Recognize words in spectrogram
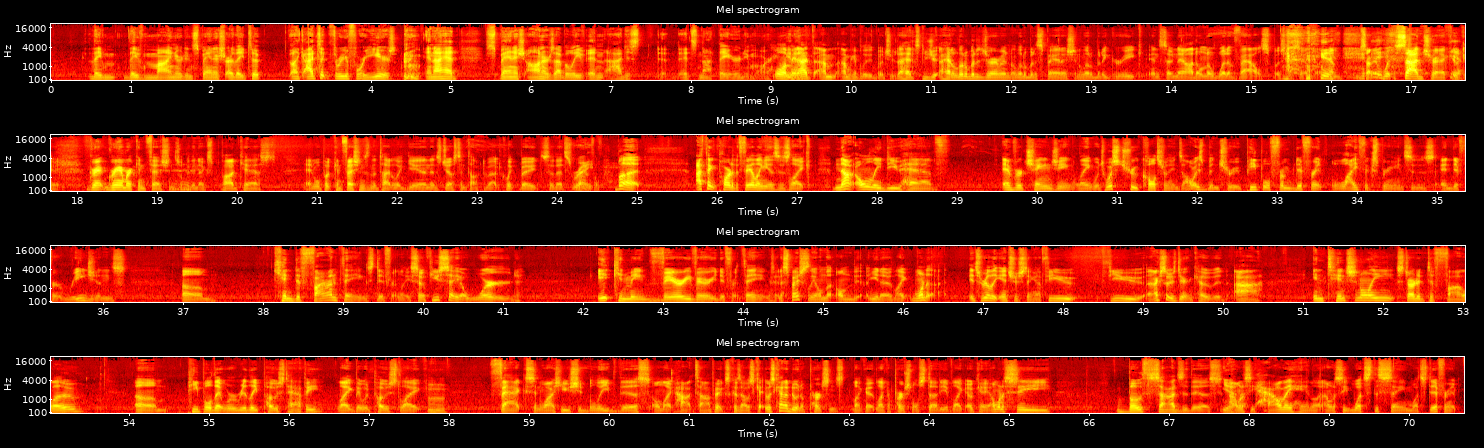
they they've minored in Spanish or they took like I took three or four years and I had Spanish honors I believe and I just it's not there anymore Well, I mean, know? I, I'm I'm completely butchered. I had I had a little bit of German, a little bit of Spanish, and a little bit of Greek, and so now I don't know what a vowel's supposed to sound like. I'm sorry. What, sidetrack. Yeah. Okay. Gra- grammar confessions will be the next podcast, and we'll put confessions in the title again, as Justin talked about clickbait. So that's Right. wonderful. But I think part of the failing is is like not only do you have ever changing language, What's true culturally has always been true. People from different life experiences and different regions um, can define things differently. So if you say a word, it can mean very, very different things, and especially on the on the you know like one. It's really interesting. A few few actually it was during COVID. I intentionally started to follow um, people that were really post happy, like they would post like facts and why you should believe this on like hot topics because I was it was kind of doing a person's like a like a personal study of like okay I want to see both sides of this. Yeah. I want to see how they handle it. I want to see what's the same, what's different.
